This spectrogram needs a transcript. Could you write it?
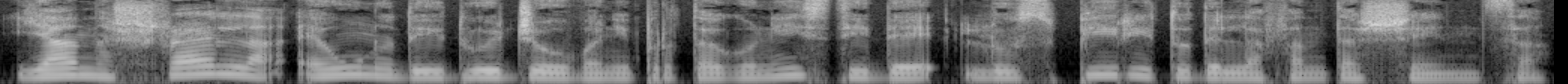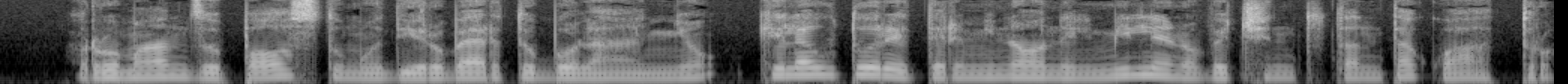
Jan Schrella è uno dei due giovani protagonisti de Lo spirito della fantascienza, romanzo postumo di Roberto Bolagno che l'autore terminò nel 1984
